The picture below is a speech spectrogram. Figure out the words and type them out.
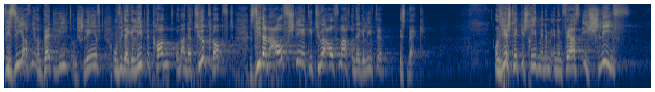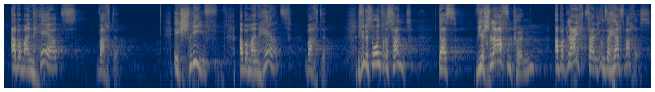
wie sie auf ihrem Bett liegt und schläft und wie der Geliebte kommt und an der Tür klopft, sie dann aufsteht, die Tür aufmacht und der Geliebte ist weg. Und hier steht geschrieben in dem, in dem Vers, ich schlief aber mein Herz wachte. Ich schlief, aber mein Herz wachte. Ich finde es so interessant, dass wir schlafen können, aber gleichzeitig unser Herz wach ist.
